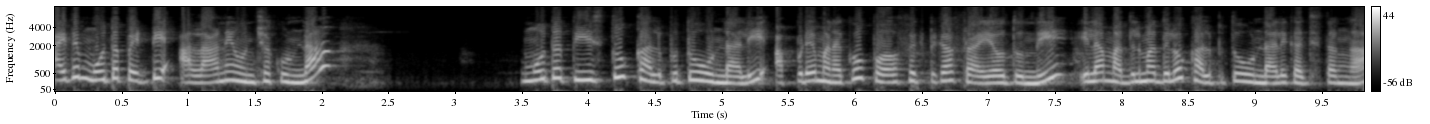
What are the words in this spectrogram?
అయితే మూత పెట్టి అలానే ఉంచకుండా మూత తీస్తూ కలుపుతూ ఉండాలి. అప్పుడే మనకు పర్ఫెక్ట్గా ఫ్రై అవుతుంది. ఇలా మధ్యలో మధ్యలో కలుపుతూ ఉండాలి ఖచ్చితంగా.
